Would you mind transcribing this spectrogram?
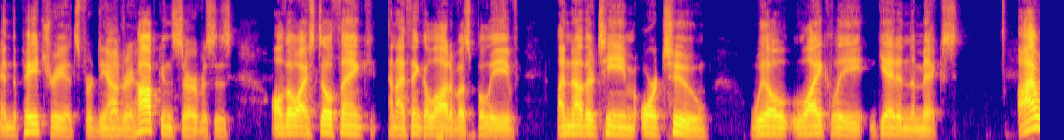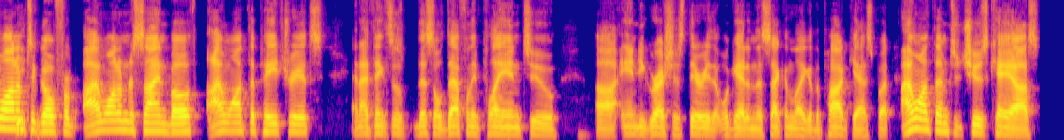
and the Patriots for DeAndre Hopkins services. Although I still think, and I think a lot of us believe, another team or two will likely get in the mix. I want him to go for, I want him to sign both. I want the Patriots. And I think this will definitely play into uh, Andy Gresh's theory that we'll get in the second leg of the podcast. But I want them to choose chaos.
